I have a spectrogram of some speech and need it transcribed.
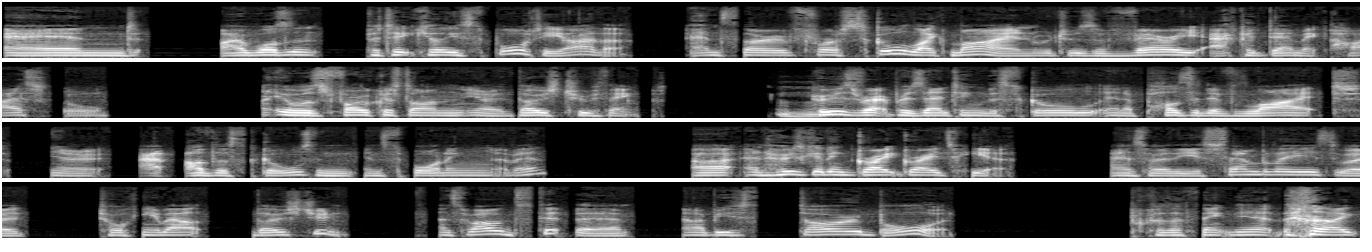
and I wasn't particularly sporty either. And so, for a school like mine, which was a very academic high school, it was focused on you know those two things Mhm. who's representing the school in a positive light, you know, at other schools in, in sporting events, uh, and who's getting great grades here. And so the assemblies were talking about those students. And so I would sit there and I'd be so bored because I think, yeah, like,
